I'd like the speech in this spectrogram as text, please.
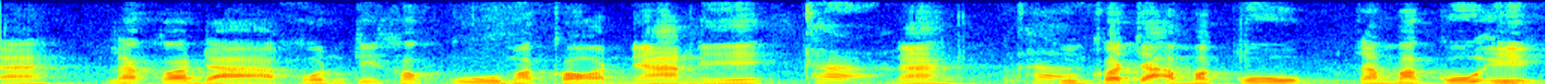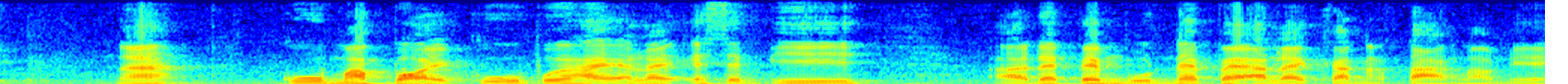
นะแล้วก็ด่าคนที่เขากู้มาก่อนหน้านี้ ค่ะ นะค่ะ คุณก็จะเอามากู้จะมากู้อีกนะ กู้มาปล่อยกู้เพื่อให้อะไร SME อ่าได้ไปหมุนได้ไปอะไรกันต่างๆ เหล่านี้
